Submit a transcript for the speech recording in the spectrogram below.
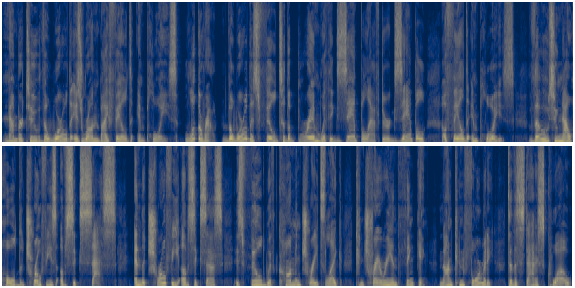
Number two, the world is run by failed employees. Look around. The world is filled to the brim with example after example of failed employees. Those who now hold the trophies of success. And the trophy of success is filled with common traits like contrarian thinking, nonconformity to the status quo,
